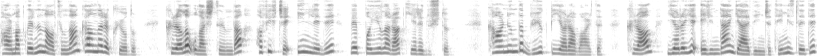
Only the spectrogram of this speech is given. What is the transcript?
Parmaklarının altından kanlar akıyordu. Krala ulaştığında hafifçe inledi ve bayılarak yere düştü. Karnında büyük bir yara vardı. Kral yarayı elinden geldiğince temizledi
